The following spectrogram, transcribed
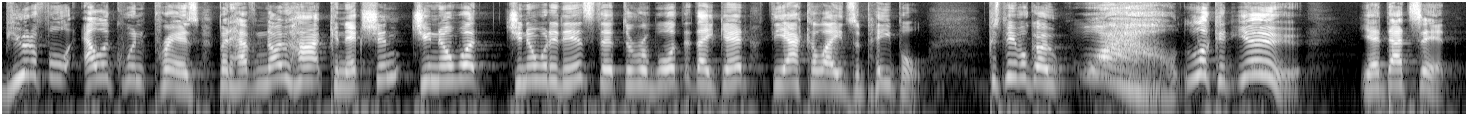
beautiful, eloquent prayers, but have no heart connection? Do you know what, do you know what it is? That the reward that they get? The accolades of people. Because people go, wow, look at you. Yeah, that's it.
